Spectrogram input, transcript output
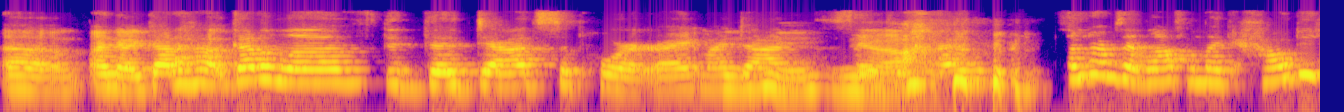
Um, I know you gotta have, gotta love the, the dad support, right? My dad. Mm-hmm. Yeah. I, sometimes I laugh. I'm like, how did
